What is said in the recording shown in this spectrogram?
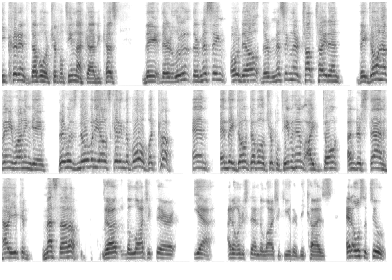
he couldn't double or triple team that guy because they they're lose they're missing Odell, they're missing their top tight end, they don't have any running game. There was nobody else getting the ball but Kupp, and and they don't double or triple team him. I don't understand how you could mess that up. The the logic there, yeah, I don't understand the logic either because and also too,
